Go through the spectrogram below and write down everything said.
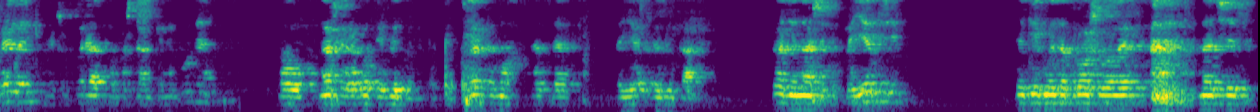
зробили. Якщо порядку баштанки не буде, то наші роботи виконані. Тому це дає результат. Сьогодні наші підприємці, яких ми запрошували, значить,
